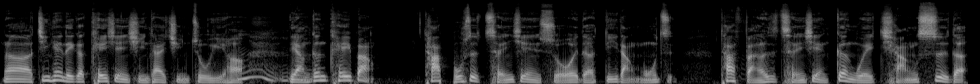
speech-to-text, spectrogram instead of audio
那今天的一个 K 线形态，请注意哈，两根 K 棒，它不是呈现所谓的低档拇指，它反而是呈现更为强势的，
